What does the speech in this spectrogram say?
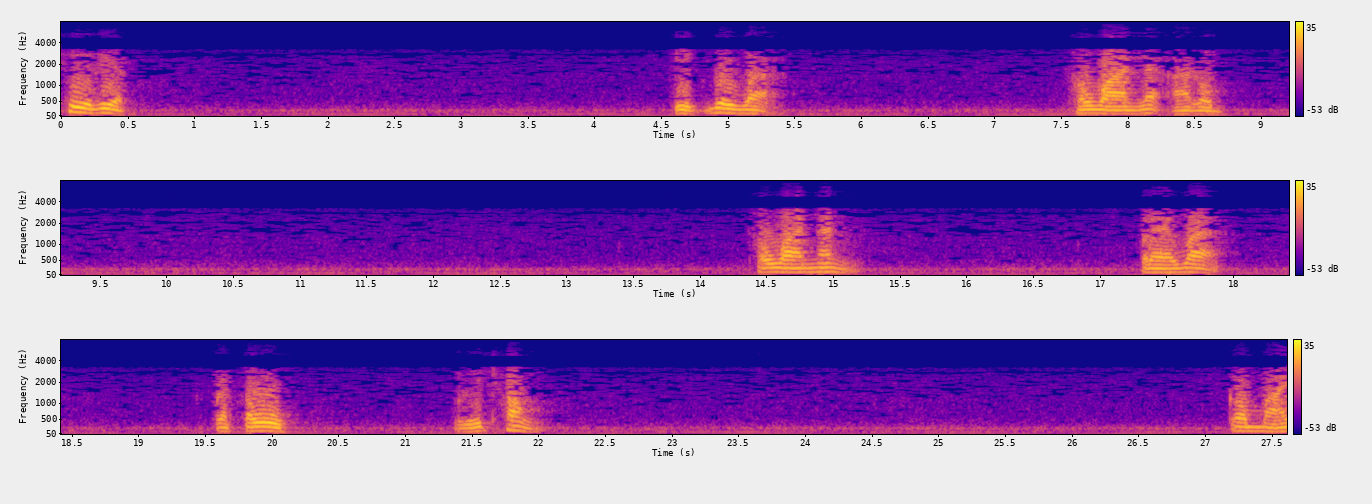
ชื่อเรียก อีกด้วยว่าทวารและอารมณ์ ทวารนนั้นแปลว่า ประตู หรือช่อง ก็หมาย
